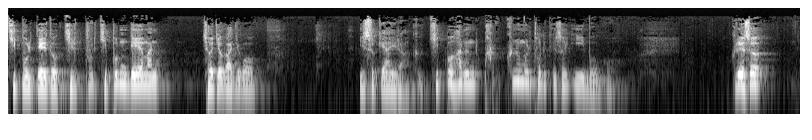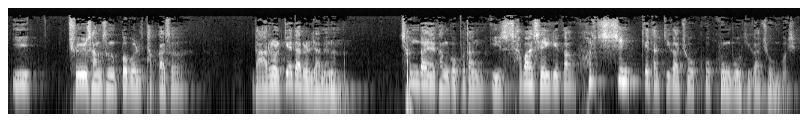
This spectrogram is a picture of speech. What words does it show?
기쁠 때에도 기쁜, 기쁜 데에만 젖어가지고 있을 게 아니라 그 기뻐하는 바로 그놈을 돌이켜서 이 뭐고 그래서 이 최상승법을 닦아서 나를 깨달으려면은 천당에 간 것보단 이 사바세계가 훨씬 깨닫기가 좋고 공부하기가 좋은 것입니다.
